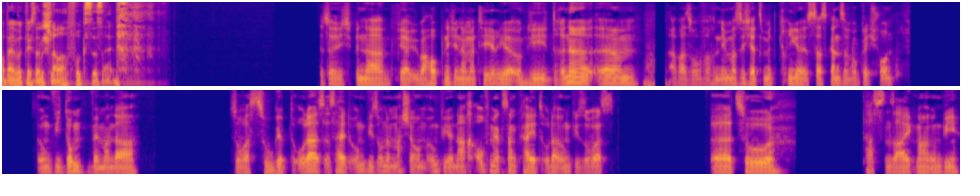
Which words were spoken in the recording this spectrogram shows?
ob er wirklich so ein schlauer Fuchs ist, Alter. Also ich bin da ja überhaupt nicht in der Materie irgendwie drinne, ähm, aber so von dem, was ich jetzt mitkriege, ist das Ganze wirklich schon irgendwie dumm, wenn man da sowas zugibt. Oder es ist halt irgendwie so eine Masche, um irgendwie nach Aufmerksamkeit oder irgendwie sowas äh, zu tasten, sag ich mal, irgendwie.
